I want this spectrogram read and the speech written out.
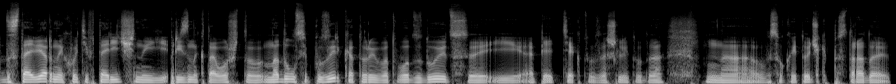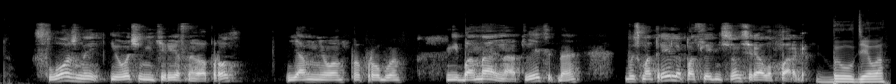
достоверный, хоть и вторичный признак того, что надулся пузырь, который вот-вот сдуется, и опять те, кто зашли туда на высокой точке пострадают? Сложный и очень интересный вопрос. Я на него попробую не банально ответить, да. Вы смотрели последний сезон сериала «Фарго»? Был дело.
